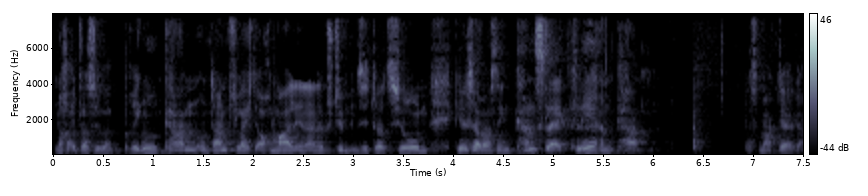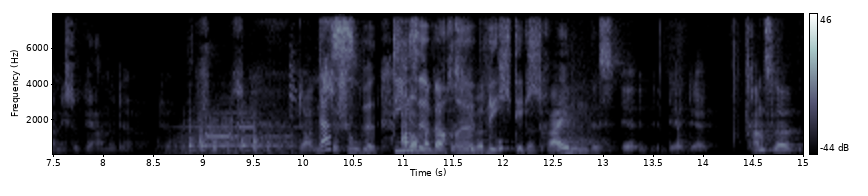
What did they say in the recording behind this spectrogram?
noch etwas überbringen kann und dann vielleicht auch mal in einer bestimmten Situation gewissermaßen den Kanzler erklären kann. Das mag der ja gar nicht so gerne, der, der das ist das schon wird diese Aber man darf Woche das nicht wichtig. übertreiben. Das, äh, der, der Kanzler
